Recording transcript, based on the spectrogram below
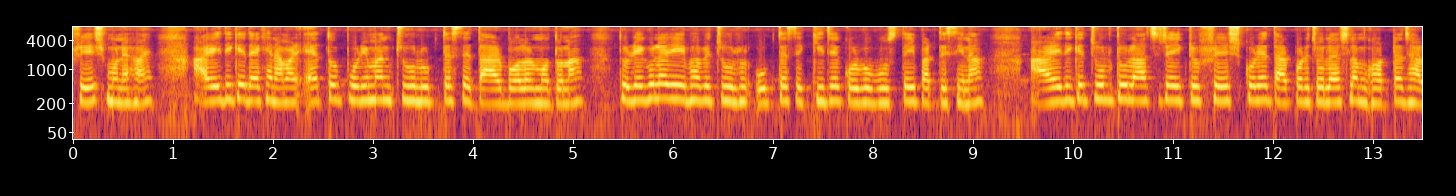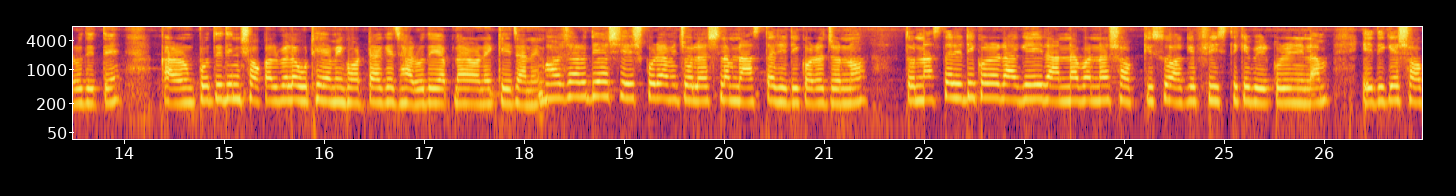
ফ্রেশ মনে হয়। আর এদিকে দেখেন আমার এত পরিমাণ চুল উঠতেছে তার বলার মতো না। তো রেগুলার এভাবে চুল উঠতেছে, কি যে করব বুঝতেই পারতেছি না। আর এদিকে চুল টুল আঁচড়ে একটু ফ্রেশ করে তারপরে চলে আসলাম ঘরটা ঝাড়ু দিতে। কারণ প্রতিদিন সকালবেলা উঠে আমি ঘরটা আগে ঝাড়ু দিই, আপনারা অনেকেই জানেন। ঘর ঝাড়ু দেওয়া শেষ করে আমি চলে আসলাম নাস্তা রেডি করার জন্য। তো নাস্তা রেডি করার আগে রান্না বান্না সব কিছু আগে ফ্রিজ থেকে বের করে নিলাম। এদিকে সব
